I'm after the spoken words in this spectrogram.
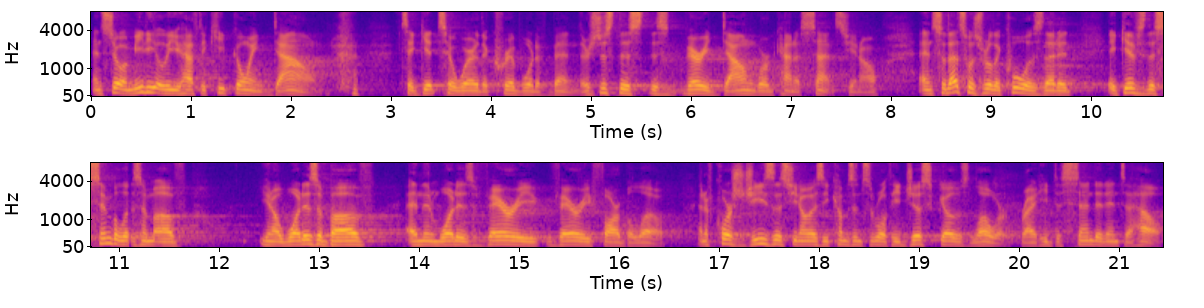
And so immediately you have to keep going down. to get to where the crib would have been. There's just this, this very downward kind of sense, you know? And so that's what's really cool is that it, it gives the symbolism of, you know, what is above and then what is very, very far below. And of course, Jesus, you know, as he comes into the world, he just goes lower, right? He descended into hell.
